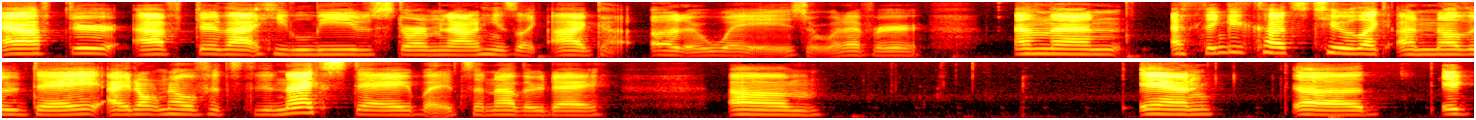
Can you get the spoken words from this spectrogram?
after after that he leaves storming out, and he's like, I got other ways or whatever, and then I think it cuts to like another day. I don't know if it's the next day, but it's another day. Um, and uh, it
